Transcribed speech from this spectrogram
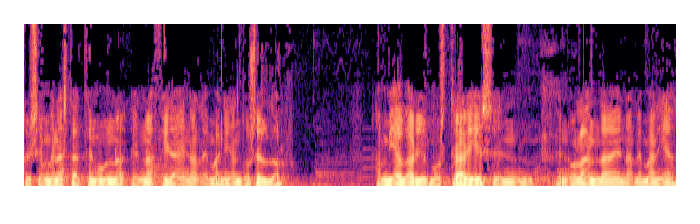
recentment ha estat en una, en una fira en Alemanya, en Düsseldorf, ha enviat diversos mostraris en, en Holanda, en Alemanya,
